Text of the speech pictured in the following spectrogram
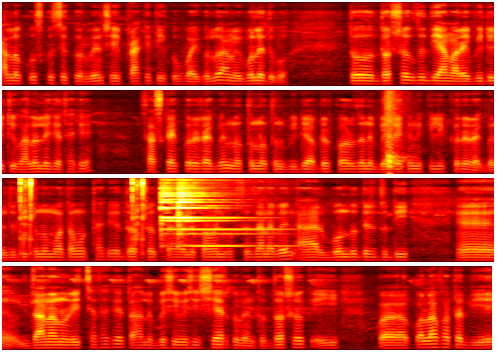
কালো কুচকুচে করবেন সেই প্রাকৃতিক উপায়গুলো আমি বলে দেব। তো দর্শক, যদি আমার এই ভিডিওটি ভালো লেগে থাকে সাবস্ক্রাইব করে রাখবেন, নতুন নতুন ভিডিও আপডেট পাওয়ার জন্য বেল আইকনে ক্লিক করে রাখবেন। যদি কোনো মতামত থাকে দর্শক, তাহলে কমেন্ট বক্সে জানাবেন। আর বন্ধুদের যদি জানানোর ইচ্ছা থাকে, তাহলে বেশি বেশি শেয়ার করবেন। তো দর্শক, এই কলা পাতা দিয়ে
